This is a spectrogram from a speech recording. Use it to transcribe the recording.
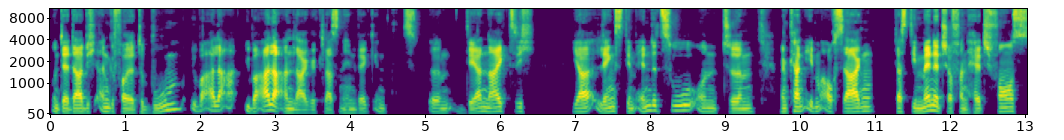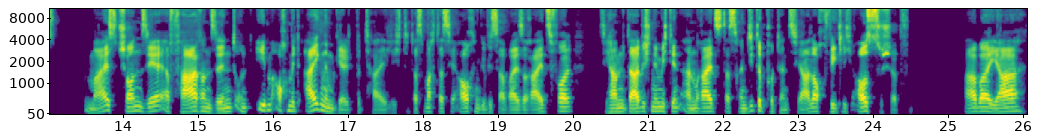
und der dadurch angefeuerte Boom über alle, über alle Anlageklassen hinweg, in, ähm, der neigt sich ja längst dem Ende zu und ähm, man kann eben auch sagen, dass die Manager von Hedgefonds meist schon sehr erfahren sind und eben auch mit eigenem Geld beteiligt. Das macht das ja auch in gewisser Weise reizvoll, Sie haben dadurch nämlich den Anreiz, das Renditepotenzial auch wirklich auszuschöpfen. Aber ja,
